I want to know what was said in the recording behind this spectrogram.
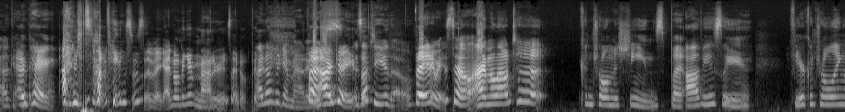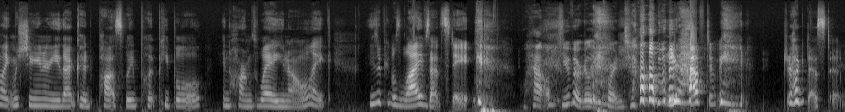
Okay. Okay, I'm just not being specific. I don't think it matters. I don't think. I don't think it matters. But, okay, It's up to you though. But anyway, so I'm allowed to control machines, but obviously, if you're controlling like machinery that could possibly put people in harm's way, you know, like these are people's lives at stake. Wow. You have a really important job. you have to be drug tested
